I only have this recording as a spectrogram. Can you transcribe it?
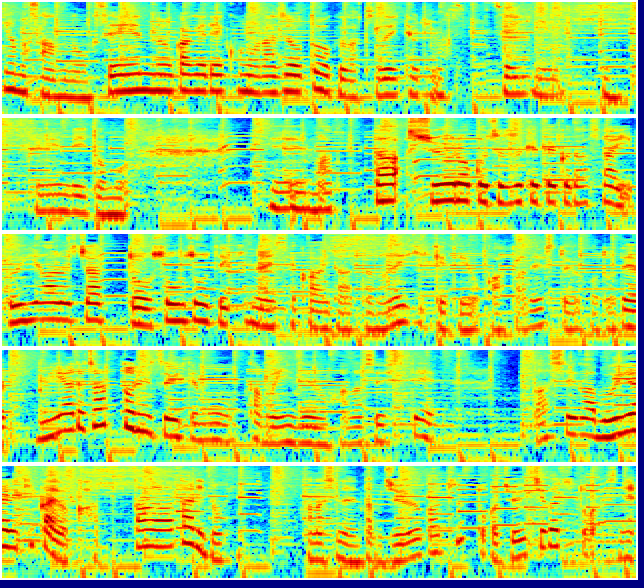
山さんの声援のおかげでこのラジオトークが続いております。声援うん声援でいいと思う。えー、また収録続けてください。VR チャット想像できない世界だったので聞けてよかったですということで。VR チャットについても多分以前お話しして私が VR 機械を買ったあたりの話なので多分10月とか11月とかですね。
